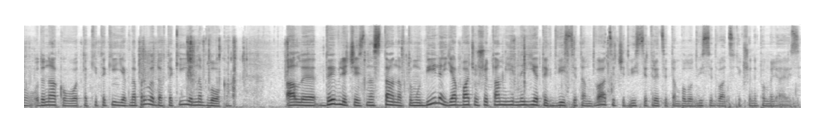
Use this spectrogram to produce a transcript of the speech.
ну, одинаково такі, такі, як на приладах, такі є на блоках. Але дивлячись на стан автомобіля, я бачу, що там не є тих 220 чи 230, там було 220, якщо не помиляюся.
